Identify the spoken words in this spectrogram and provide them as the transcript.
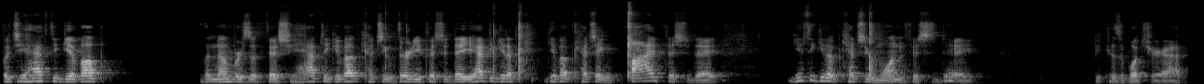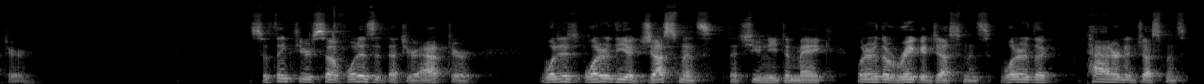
But you have to give up the numbers of fish. You have to give up catching 30 fish a day. You have to get up, give up catching five fish a day. You have to give up catching one fish a day because of what you're after. So think to yourself, what is it that you're after? What is what are the adjustments that you need to make? What are the rig adjustments? What are the pattern adjustments?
